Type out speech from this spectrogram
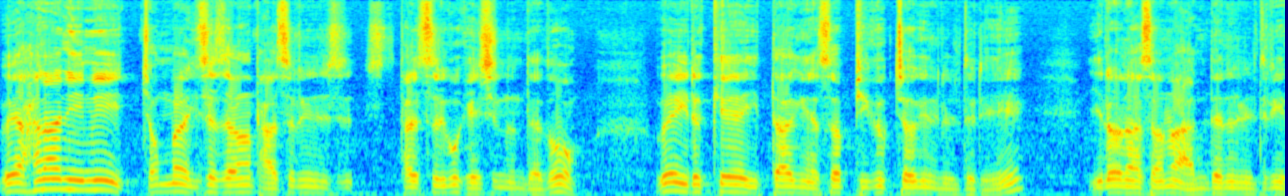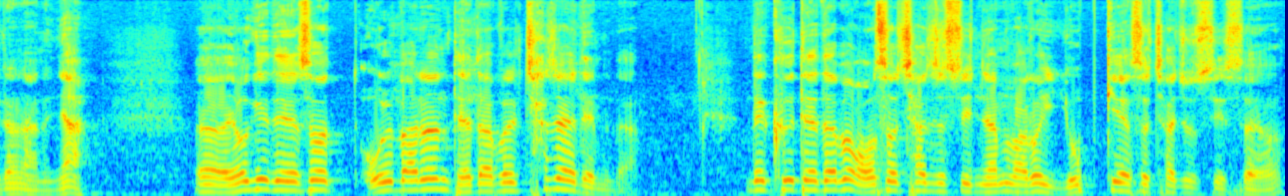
왜 하나님이 정말 이 세상을 다스리, 다스리고 계시는데도 왜 이렇게 이 땅에서 비극적인 일들이 일어나서는 안 되는 일들이 일어나느냐? 어, 여기에 대해서 올바른 대답을 찾아야 됩니다. 근데 그 대답을 어디서 찾을 수 있냐면 바로 욥기에서 찾을 수 있어요.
